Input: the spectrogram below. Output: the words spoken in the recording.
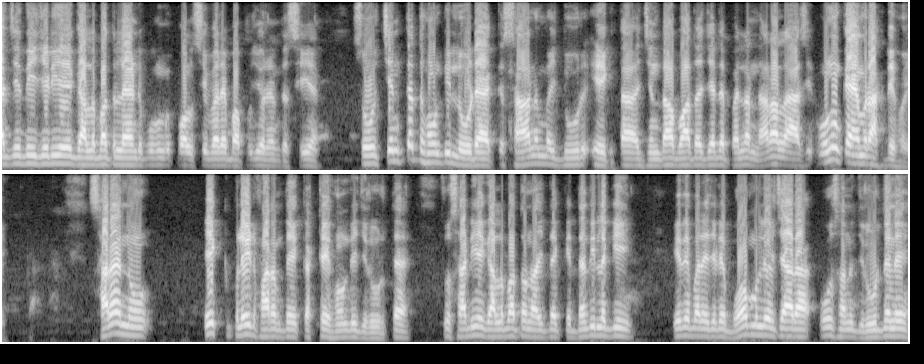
ਅੱਜ ਦੀ ਜਿਹੜੀ ਇਹ ਗੱਲਬਾਤ ਲੈਂਡ ਪੂਲਿੰਗ ਪਾਲਿਸੀ ਬਾਰੇ ਬਾਪੂ ਜੀ ਹੋਰਾਂ ਨੇ ਦੱਸੀ ਹੈ ਸੋ ਚਿੰਤਤ ਹੋਣ ਦੀ ਲੋੜ ਹੈ ਕਿਸਾਨ ਮਜ਼ਦੂਰ ਏਕਤਾ ਜਿੰਦਾਬਾਦ ਦਾ ਜਿਹੜਾ ਪਹਿਲਾਂ ਨਾਰਾ ਲਾਇਆ ਸੀ ਉਹਨੂੰ ਕਾਇਮ ਰੱਖਦੇ ਹੋਏ। ਸਾਰਿਆਂ ਨੂੰ ਇੱਕ ਪਲੇਟਫਾਰਮ ਤੇ ਇਕੱਠੇ ਹੋਣ ਦੀ ਜ਼ਰੂਰਤ ਹੈ। ਸੋ ਸਾਡੀ ਇਹ ਗੱਲਬਾਤ ਤੁਹਾਨੂੰ ਅੱਜ ਤੱਕ ਕਿੱਦਾਂ ਦੀ ਲੱਗੀ? ਇਹਦੇ ਬਾਰੇ ਜਿਹੜੇ ਬਹੁਤ ਮੁੱਲੇ ਵਿਚਾਰ ਆ ਉਹ ਸਾਨੂੰ ਜ਼ਰੂਰ ਦੇਣੇ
